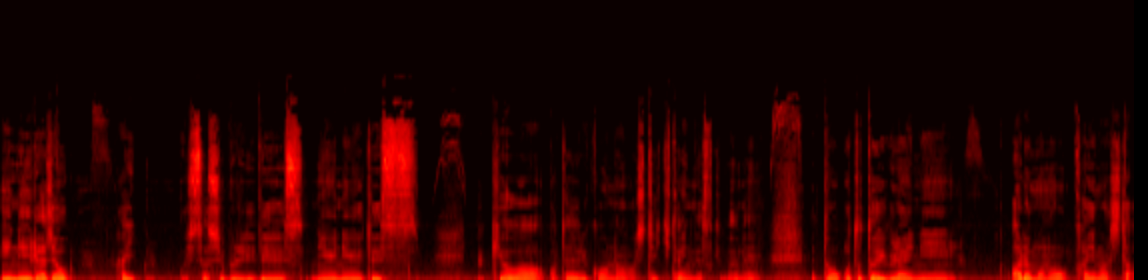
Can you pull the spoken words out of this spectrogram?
ニューニューラジオ。はい。お久しぶりです。ニューニューです。今日はお便りコーナーをしていきたいんですけどね。えっと一昨日ぐらいにあるものを買いました。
